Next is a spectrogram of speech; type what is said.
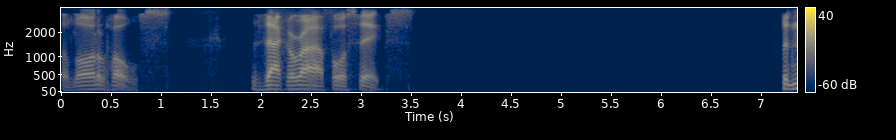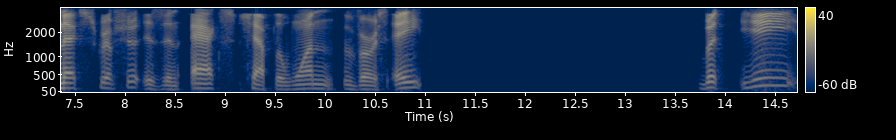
the Lord of hosts. Zechariah 4, 6. The next scripture is in Acts chapter 1, verse 8. But ye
